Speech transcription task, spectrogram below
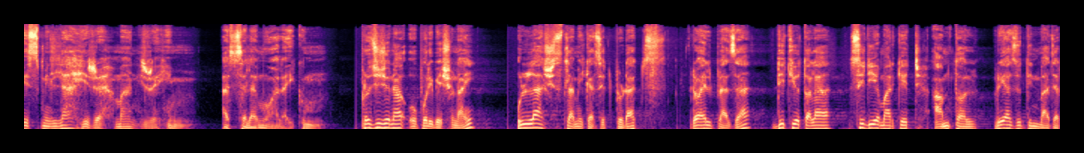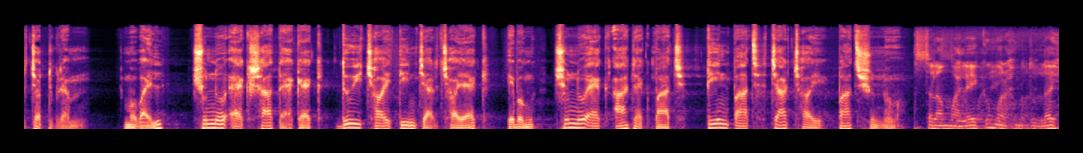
বিসমিল্লাহির রহমান রহিম আসসালামু আলাইকুম। প্রযোজনা ও পরিবেশনায় উল্লাস Islamic asset products, royal plaza, দ্বিতীয় তলা, সিডিএ মার্কেট, আমতল, রিয়াজউদ্দিন বাজার, চট্টগ্রাম। মোবাইল শূন্য এক সাত এক এক দুই ছয় তিন চার ছয় এক এবং শূন্য এক আট এক পাঁচ তিন পাঁচ চার ছয় পাঁচ শূন্য। আসসালামু আলাইকুম রহমতুল্লাহ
